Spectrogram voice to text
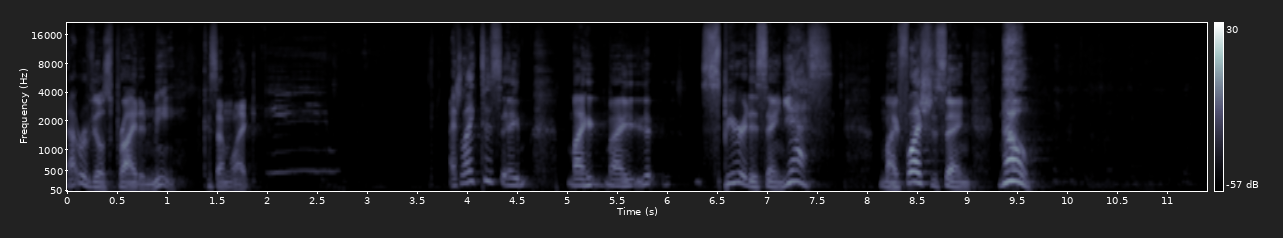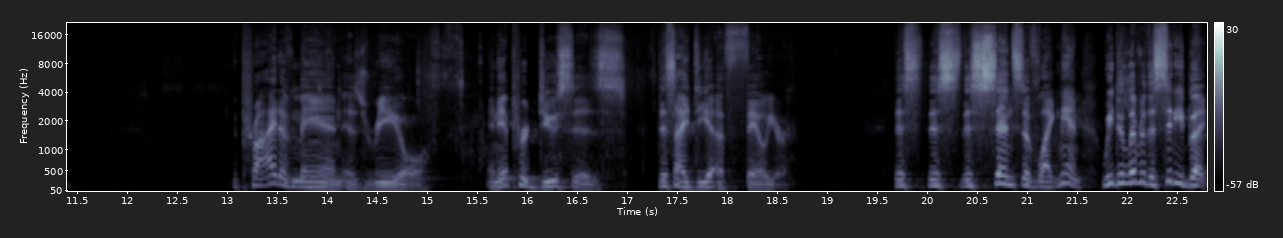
That reveals pride in me because I'm like, I'd like to say my, my spirit is saying yes. My flesh is saying no. The pride of man is real, and it produces this idea of failure. This, this, this sense of like, man, we delivered the city, but,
